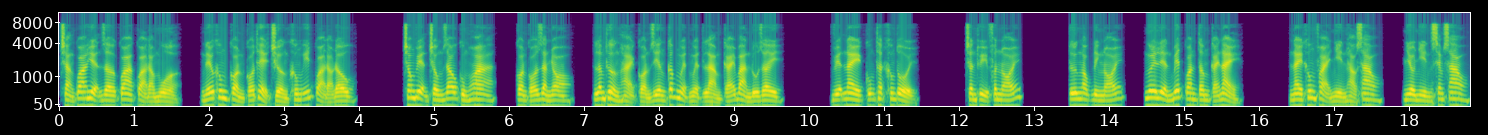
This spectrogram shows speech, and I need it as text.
Chẳng qua hiện giờ qua quả đào mùa, nếu không còn có thể trường không ít quả đào đâu. Trong viện trồng rau cùng hoa, còn có giàn nho, Lâm Thường Hải còn riêng cấp Nguyệt Nguyệt làm cái bàn đu dây. Viện này cũng thật không tồi. Trần Thủy Phân nói. Tư Ngọc Đình nói, ngươi liền biết quan tâm cái này. Này không phải nhìn hảo sao, nhiều nhìn xem sao.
